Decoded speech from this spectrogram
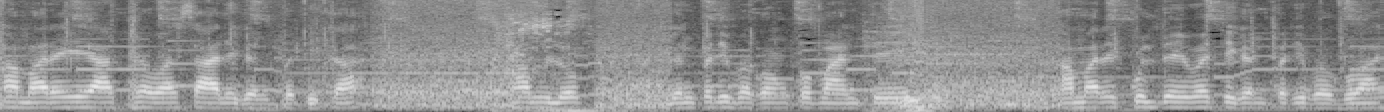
हमारे ये अठारहवा साल है गणपति का। हम लोग गणपति भगवान को मानते हैं। हमारे कुल दैवत है गणपति भगवान।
